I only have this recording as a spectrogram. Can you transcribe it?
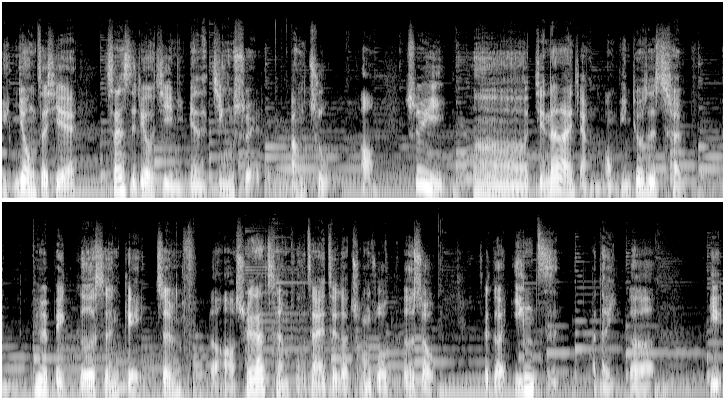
引用这些三十六计里面的精髓来帮助你哦。所以呃，简单来讲，孔明就是臣服，因为被歌声给征服了哈，所以他臣服在这个创作歌手这个英子他的一个。也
